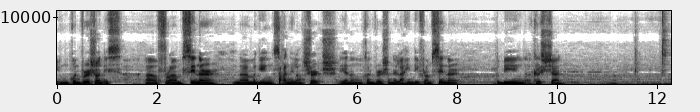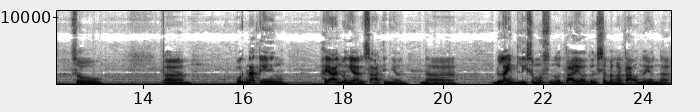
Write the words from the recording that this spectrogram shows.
yung conversion is uh, from sinner na maging sa kanilang church. Yan ang conversion nila. Hindi from sinner to being a Christian. So, um, wag nating hayaan mangyari sa atin yon na blindly sumusunod tayo dun sa mga tao na yon na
